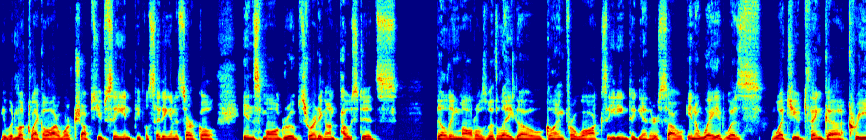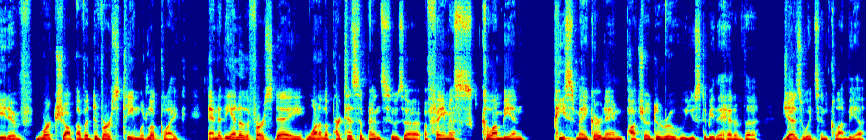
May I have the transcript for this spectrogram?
it would look like a lot of workshops you've seen people sitting in a circle in small groups, writing on post its, building models with Lego, going for walks, eating together. So, in a way, it was what you'd think a creative workshop of a diverse team would look like. And at the end of the first day, one of the participants, who's a, a famous Colombian peacemaker named Pacho de Roux, who used to be the head of the Jesuits in Colombia,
